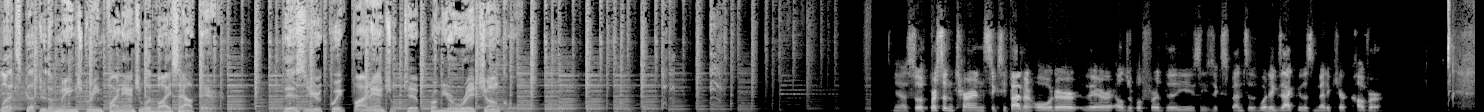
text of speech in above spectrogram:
Let's cut through the mainstream financial advice out there. This is your quick financial tip from your rich uncle. Yeah, so if a person turns 65 and older, they're eligible for these, these expenses. What exactly does Medicare cover?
